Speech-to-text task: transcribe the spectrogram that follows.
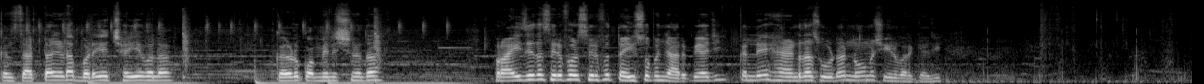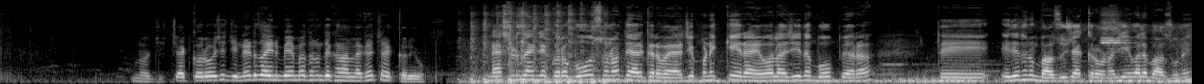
ਕਨਸੈਪਟ ਆ ਜਿਹੜਾ, ਬੜੇ ਅੱਛਾ ਹੀ ਇਹ ਵਾਲਾ। ਕਲਰ ਕੰਬੀਨੇਸ਼ਨ ਦਾ। ਪ੍ਰਾਈਸ ਇਹਦਾ ਸਿਰਫ ਔਰ ਸਿਰਫ 2350 ਰੁਪਏ ਹੈ ਜੀ। ਕੱਲੇ ਹੈਂਡ ਦਾ ਸੂਟ ਆ ਨੋ ਮਸ਼ੀਨ ਵਰਕ ਹੈ ਜੀ। ਲਓ ਜੀ ਚੈੱਕ ਕਰੋ ਇਹ 'ਚ, ਜਿੰਨੇ ਡਿਜ਼ਾਈਨ ਪਏ ਮੈਂ ਤੁਹਾਨੂੰ ਦਿਖਾਉਣ ਲੱਗਾ ਚੈੱਕ ਕਰਿਓ। ਨੈਕਸਟ ਡਿਜ਼ਾਈਨ ਚੈੱਕ ਕਰੋ, ਬਹੁਤ ਸੋਹਣਾ ਤਿਆਰ ਕਰਵਾਇਆ ਜੀ। ਆਪਣੇ ਘੇਰਾ ਇਹ ਵਾਲਾ ਜੀ ਇਹਦਾ ਬਹੁਤ ਪਿਆਰਾ। ਤੇ ਇਹਦੇ ਤੁਹਾਨੂੰ ਬਾਜ਼ੂ ਚੈੱਕ ਕਰਾਉਣਾ ਜੀ, ਇਹ ਵਾਲੇ ਬਾਜ਼ੂ ਨੇ।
